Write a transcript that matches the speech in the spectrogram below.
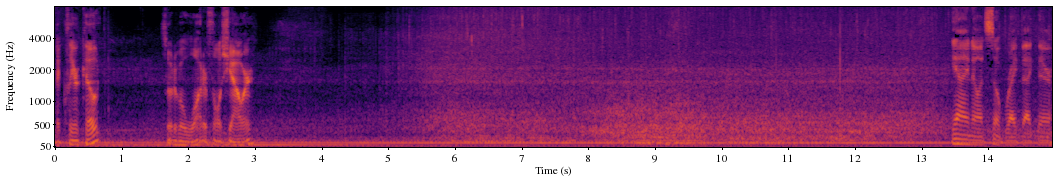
To clear coat, sort of a waterfall shower. Yeah, I know, it's so bright back there.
